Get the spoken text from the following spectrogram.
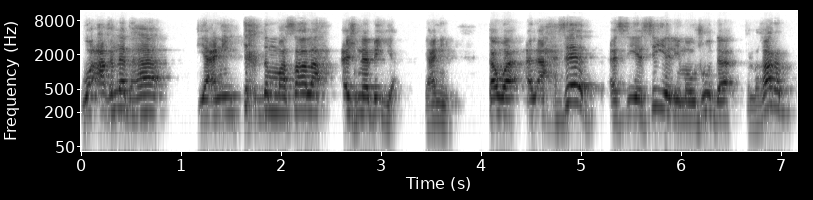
وأغلبها يعني تخدم مصالح أجنبية. يعني توا الأحزاب السياسية اللي موجودة في الغرب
